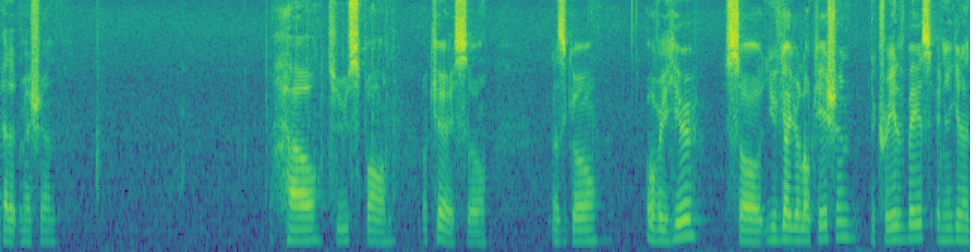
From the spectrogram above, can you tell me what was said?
edit mission. How to spawn. Okay so let's go over here. So you've got your location the creative base and you're gonna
